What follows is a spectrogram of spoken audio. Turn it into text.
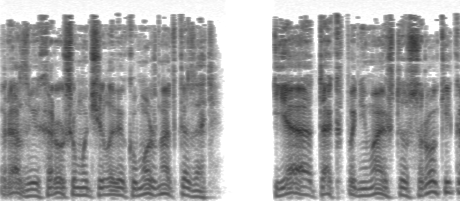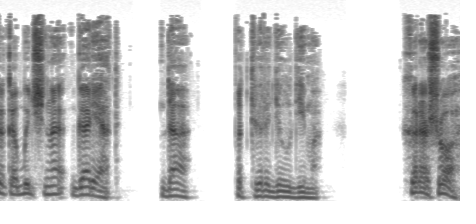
Разве хорошему человеку можно отказать? Я так понимаю, что сроки, как обычно, горят. Да, подтвердил Дима. Хорошо,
